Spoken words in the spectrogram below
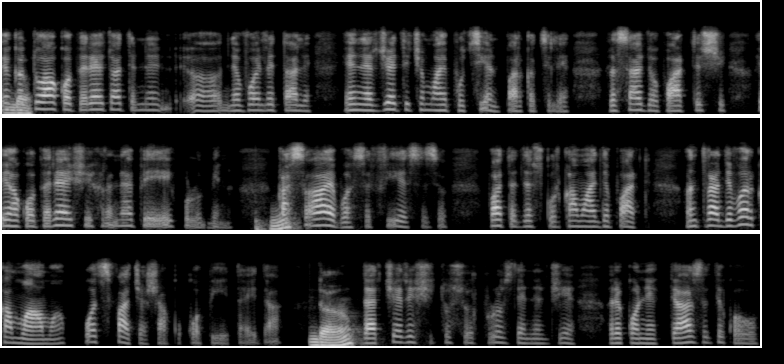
Fiindcă Da. tu acopereai toate ne, uh, nevoile tale energetice mai puțin, parcă ți le lăsai deoparte și îi acopereai și îi hrăneai pe ei cu lumină, ca Mhm. să aibă, să fie, să se poată descurca mai departe. Într-adevăr, ca mamă, poți face așa cu copiii tăi, da? Da. Dar cere și tu surplus de energie. Reconectează-te cu,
